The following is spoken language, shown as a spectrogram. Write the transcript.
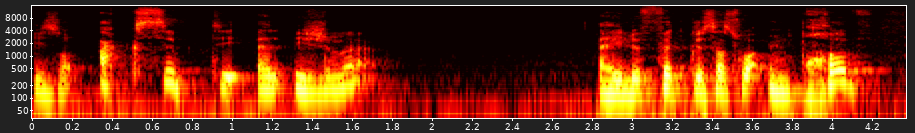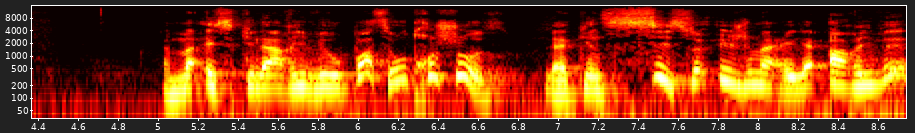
ils ont accepté l'ijma et le fait que ça soit une preuve mais est-ce qu'il est arrivé ou pas c'est autre chose mais si ce ijma il est arrivé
